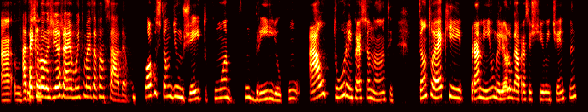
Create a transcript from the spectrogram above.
a, a tecnologia já é muito mais avançada. Os fogos estão de um jeito, com, uma, com brilho, com a altura impressionante. Tanto é que, para mim, o melhor lugar para assistir o Enchantment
